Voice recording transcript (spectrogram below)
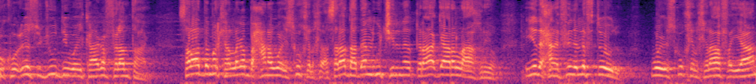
rukuucdo sujuuddii way kaaga filan tahay. Salaada marka laga baxana way isku khilkhila salaadda haddaan lagu jirin qiraa'o gaara la akhriyo iyada xanafiyada laftoodu way isku khilkhilaafayaan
